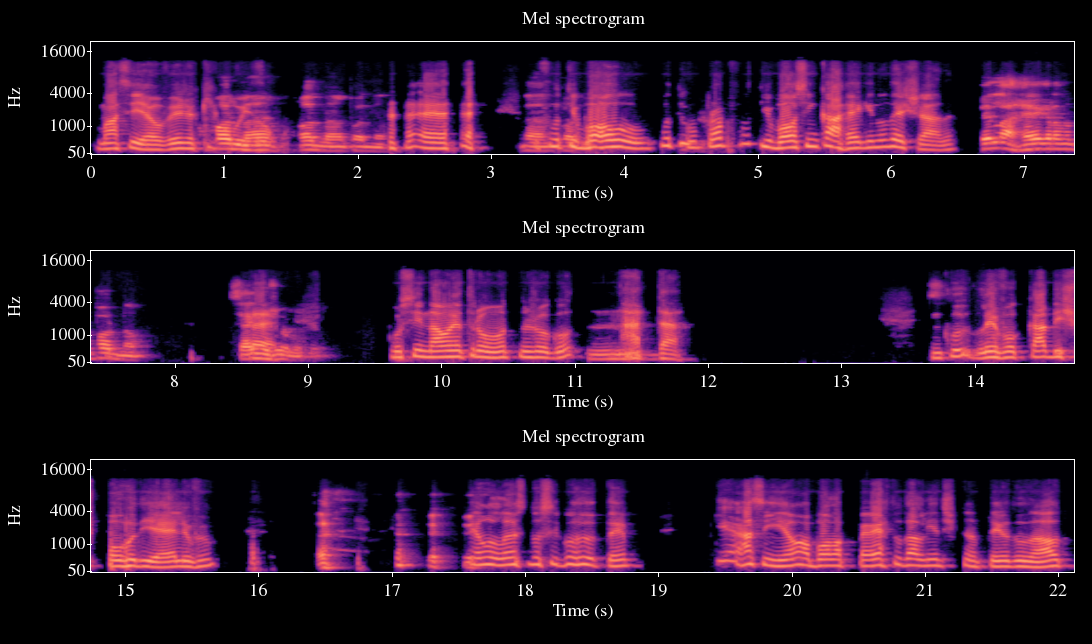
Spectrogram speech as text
Maciel, veja que pode coisa. Não, pode não, pode não. É, não, o futebol, o próprio futebol se encarrega e não deixar, né? Pela regra não pode não. Segue é. o jogo. O sinal entrou ontem, não jogou nada. Inclu levou cada esporro de Hélio, viu? Tem um lance no segundo tempo que é assim, é uma bola perto da linha de escanteio do Náutico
